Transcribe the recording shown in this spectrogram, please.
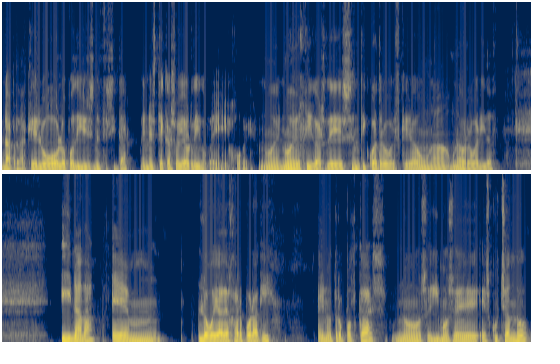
la verdad que luego lo podéis necesitar. En este caso ya os digo, eh, joder, 9, 9, gigas de 64 es que era una, una barbaridad. Y nada, eh, lo voy a dejar por aquí en otro podcast. Nos seguimos eh, escuchando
